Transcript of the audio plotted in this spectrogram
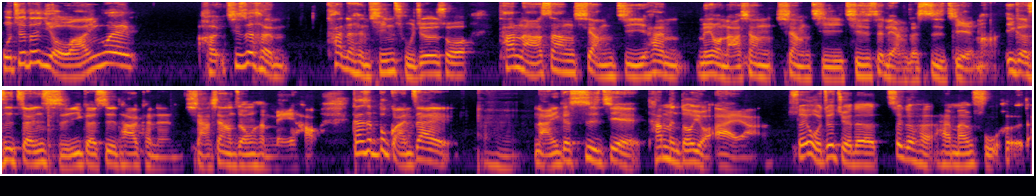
我觉得有啊，因为很其实很。看得很清楚，就是说他拿上相机和没有拿上相机其实是两个世界嘛，一个是真实，一个是他可能想象中很美好。但是不管在哪一个世界，他们都有爱啊，所以我就觉得这个很还蛮符合的。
